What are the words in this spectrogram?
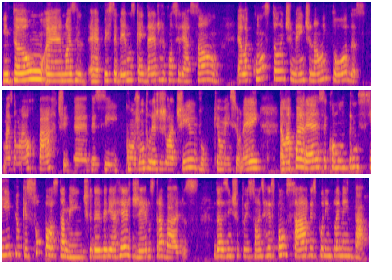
Então, é, nós é, percebemos que a ideia de reconciliação ela constantemente, não em todas, mas na maior parte é, desse conjunto legislativo que eu mencionei, ela aparece como um princípio que supostamente deveria reger os trabalhos das instituições responsáveis por implementar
